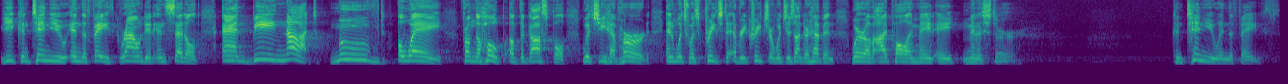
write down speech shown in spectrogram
ye continue in the faith, grounded and settled, and be not moved away from the hope of the gospel which ye have heard, and which was preached to every creature which is under heaven, whereof I, Paul, am made a minister. continue in the faith.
